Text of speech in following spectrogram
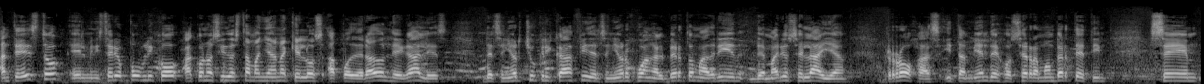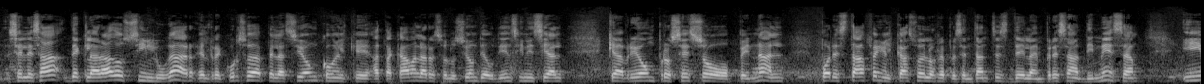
Ante esto, el Ministerio Público ha conocido esta mañana que los apoderados legales del señor Chucricafi, del señor Juan Alberto Madrid, de Mario Zelaya, Rojas y también de José Ramón Bertetti, se, se, les ha declarado sin lugar el recurso de apelación con el que atacaban la resolución de audiencia inicial que abrió un proceso penal por estafa en el caso de los representantes de la empresa Dimesa y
